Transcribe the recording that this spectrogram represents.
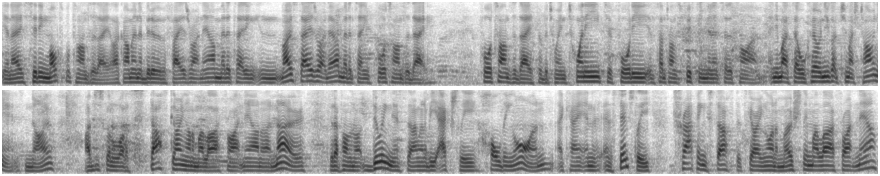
You know, sitting multiple times a day. Like I'm in a bit of a phase right now. I'm meditating in most days right now. I'm meditating four times a day four times a day for between 20 to 40 and sometimes 50 minutes at a time. And you might say, well, Kerwin, you've got too much time in your hands. No, I've just got a lot of stuff going on in my life right now, and I know that if I'm not doing this, that I'm going to be actually holding on, okay, and, and essentially trapping stuff that's going on emotionally in my life right now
